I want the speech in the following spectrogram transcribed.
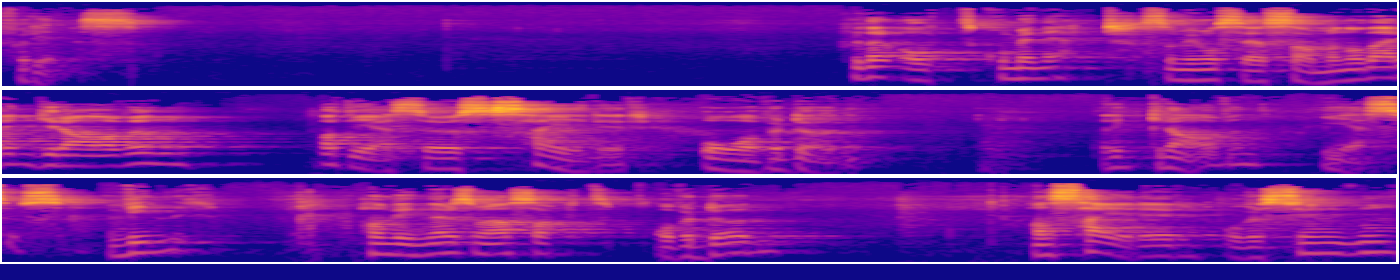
forgjeves. For det er alt kombinert som vi må se sammen. Og det er i graven at Jesus seirer over døden. Det er i graven Jesus vinner. Han vinner, som jeg har sagt, over døden. Han seirer over synden.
